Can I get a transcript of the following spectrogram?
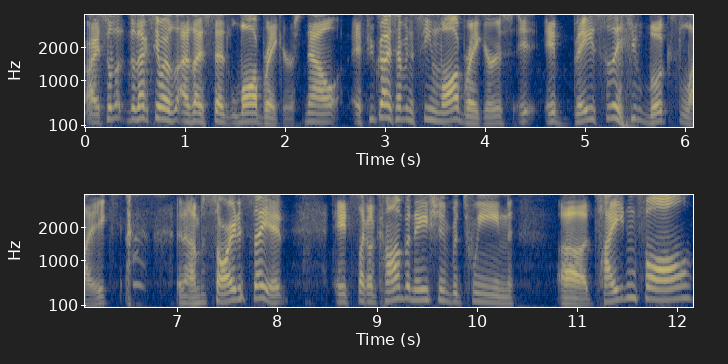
All right, so the, the next game was, as I said, Lawbreakers. Now, if you guys haven't seen Lawbreakers, it, it basically looks like, and I'm sorry to say it, it's like a combination between uh, Titanfall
